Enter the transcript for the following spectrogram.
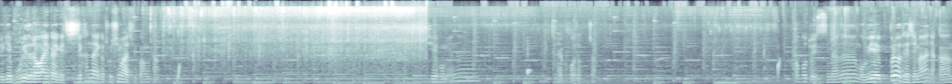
이게 물이 들어가니까 이게 지직한다니까 조심하시고 항상. 뒤에 보면은 잘 구워졌죠. 허브도 있으면은 뭐 위에 뿌려도 되지만 약간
